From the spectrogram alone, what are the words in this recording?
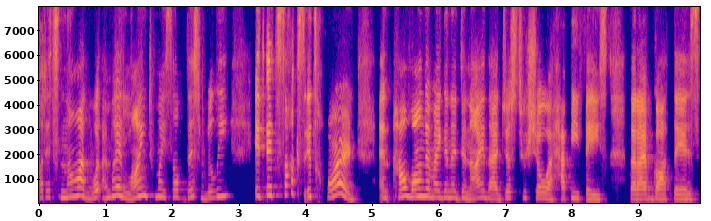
but it's not. What am i lying to myself this really? It, it sucks. It's hard. And how long am i going to deny that just to show a happy face that i've got this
